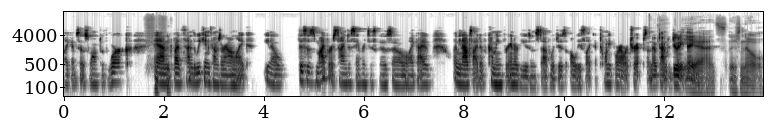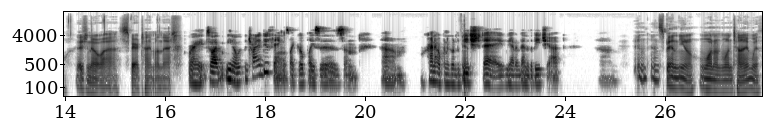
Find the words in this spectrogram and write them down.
like I'm so swamped with work, and by the time the weekend comes around, like you know, this is my first time to San Francisco, so like I, I mean, outside of coming for interviews and stuff, which is always like a 24 hour trip, so no time to do anything. yeah, it's, there's no there's no uh, spare time on that. Right. So I've you know we've been trying to do things like go places and um, we're kind of hoping to go to the Yeah. beach today. We haven't been to the beach yet. Um, And and spend you know one on one time with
